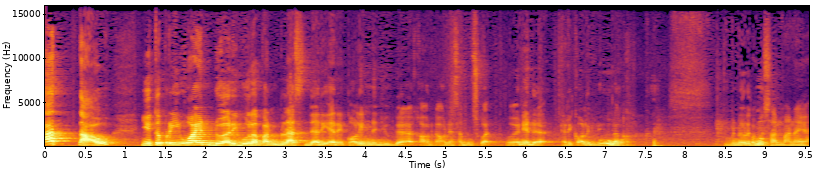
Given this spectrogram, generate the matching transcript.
atau YouTube Rewind 2018 dari Eric Kolim dan juga kawan-kawannya Sabun Squad. Wah, ini ada Eric Kolim nih. belakang. Menurutmu? Bagusan mana ya?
